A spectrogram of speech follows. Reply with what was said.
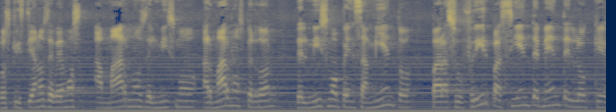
Los cristianos debemos amarnos del mismo, armarnos, perdón, del mismo pensamiento para sufrir pacientemente lo que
